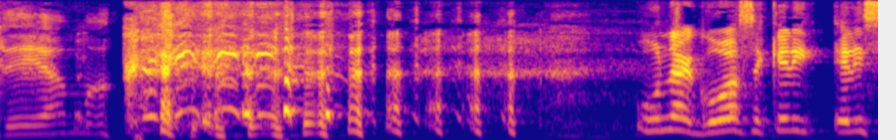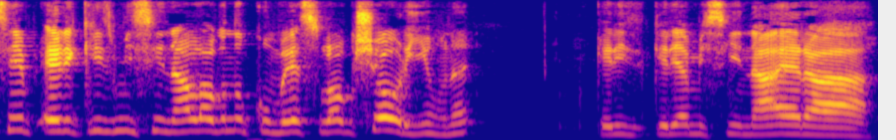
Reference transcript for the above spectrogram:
Dê a mão. o negócio é que ele, ele sempre ele quis me ensinar logo no começo, logo chorinho, né? Que ele queria me ensinar era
